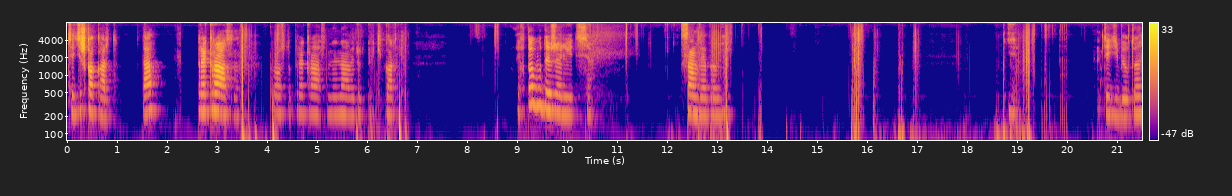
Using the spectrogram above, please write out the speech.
Це тяжка карта. Та? Прекрасно. Просто прекрасно. Ненавиджу такі карти. І хто буде жалітися? Сам вибрав її. Ты дебил, то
